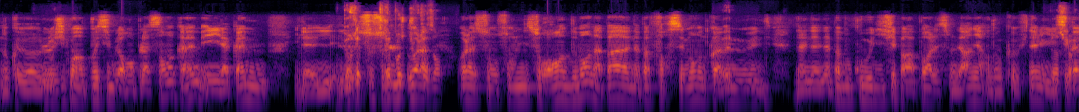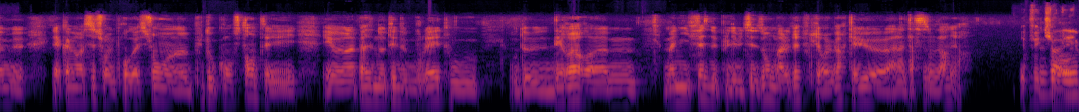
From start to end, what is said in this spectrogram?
Donc, euh, logiquement, un possible remplaçant quand même. Et il a quand même. Il a... le- Le son- du voilà, voilà, son, son, son rendement n'a pas, n'a pas forcément quand même n'a- pas beaucoup modifié par rapport à la semaine dernière. Donc au final, il, sûr. quand même, il a quand même resté sur une progression euh, plutôt constante et, et on n'a pas noté de boulettes ou, ou de- d'erreurs euh, manifestes depuis le début de saison malgré toutes les rumeurs qu'il y a eu à l'intersaison dernière. Effectivement. Et,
